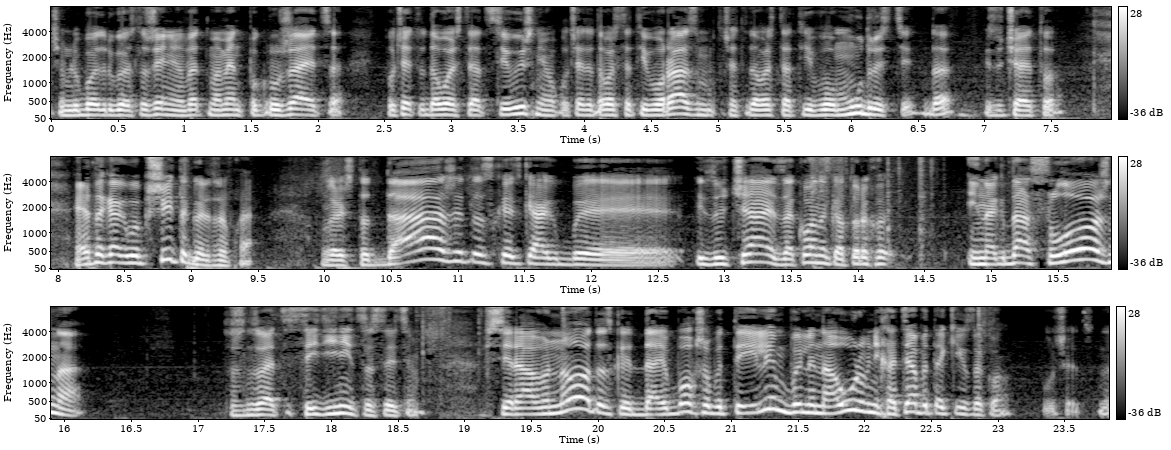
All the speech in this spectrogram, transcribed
чем любое другое служение. Он в этот момент погружается, получает удовольствие от Всевышнего, получает удовольствие от его разума, получает удовольствие от его мудрости, да, изучая Тору. Это как бы пшита, говорит Рафхай. Говорит, что даже, так сказать, как бы изучая законы, которых иногда сложно, то, что называется, соединиться с этим, все равно, так сказать, дай Бог, чтобы ты Таилим были на уровне хотя бы таких законов, получается, да?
